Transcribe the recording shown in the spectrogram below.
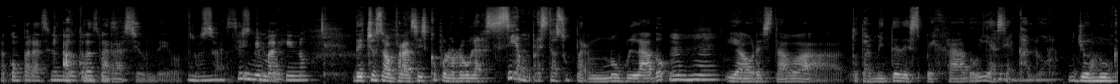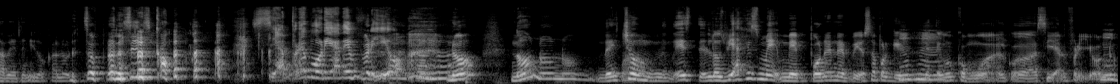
A comparación de a otras comparación veces. de otros uh -huh. años. Sí, me imagino. De hecho, San Francisco por lo regular siempre está súper nublado uh -huh. y ahora estaba totalmente despejado y hacía calor. Yo nunca había tenido calor en San Francisco. siempre moría de frío, ¿no? No, no, no. De hecho, wow. este, los viajes me, me ponen nerviosa porque le tengo como algo así al frío, ¿no?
